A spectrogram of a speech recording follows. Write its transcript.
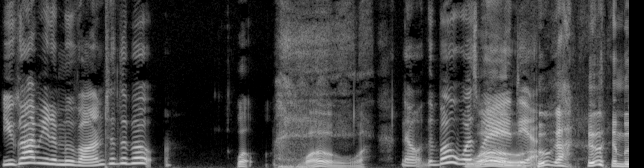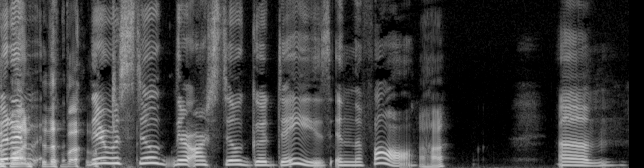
you got me to move on to the boat. Whoa. Whoa. No, the boat was Whoa. my idea. Who got who to move But on I'm- to the boat? There was still there are still good days in the fall. Uh huh. Um,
